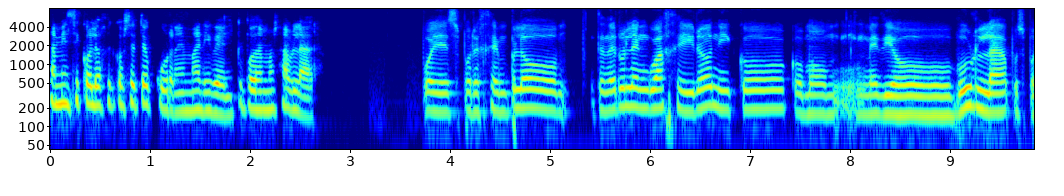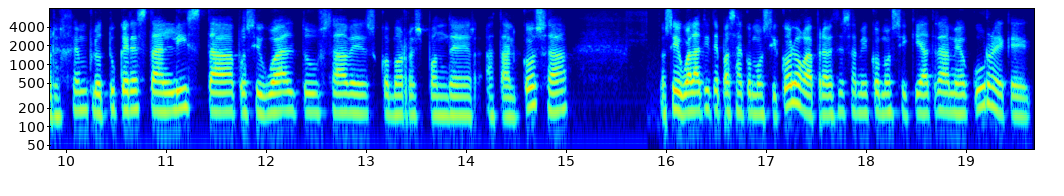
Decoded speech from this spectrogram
también psicológicos se te ocurren, Maribel, que podemos hablar? Pues, por ejemplo, tener un lenguaje irónico, como medio burla, pues por ejemplo, tú que eres tan lista, pues igual tú sabes cómo responder a tal cosa. No sé, igual a ti te pasa como psicóloga, pero a veces a mí como psiquiatra me ocurre que,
